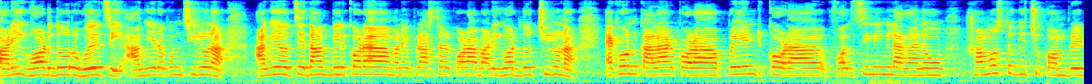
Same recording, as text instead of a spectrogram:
বাড়ি ঘর দোর হয়েছে, আগে এরকম ছিল না। আগে হচ্ছে দাঁত বের করা মানে প্লাস্টার করা বাড়ি ঘর দোর ছিল না। এখন কালার করা পেন্ট করা, ফল সিলিং লাগানো, সমস্ত কিছু কমপ্লিট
